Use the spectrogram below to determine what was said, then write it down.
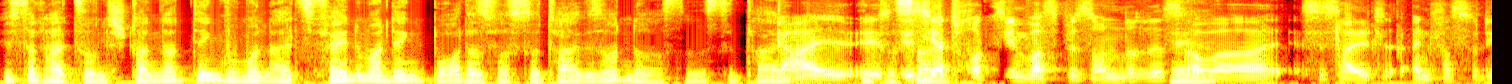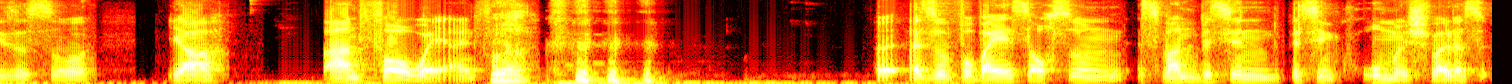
ist dann halt so ein Standardding, wo man als Fan immer denkt, boah, das ist was total Besonderes. Das ist total Ja, es ist ja trotzdem was Besonderes, Ja. aber es ist halt einfach so dieses so, ja, war ein Four-Way einfach. Ja. Äh, Also, wobei es auch so ein, es war ein bisschen, bisschen komisch, weil das,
